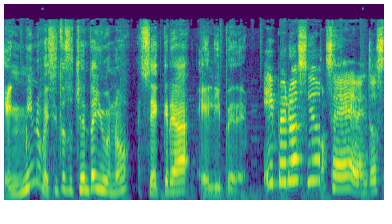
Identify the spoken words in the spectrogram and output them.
En 1981 se crea el IPD. Y Perú ha sido sede de eventos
